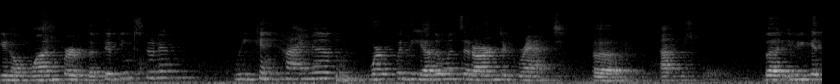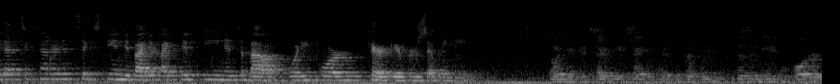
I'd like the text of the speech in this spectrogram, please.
you know, one for the fifteen students. We can kind of work with the other ones that aren't a grant, uh, after school. But if you get that six hundred and sixty and divide it by fifteen, it's about forty-four caregivers that we need. So you could safely say that it doesn't, doesn't need voter,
